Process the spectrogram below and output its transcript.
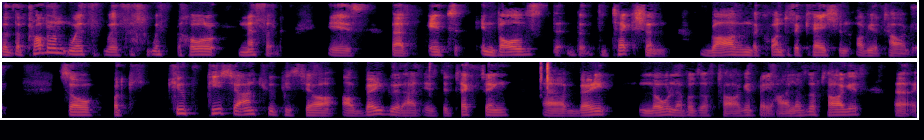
The, the problem with with with the whole method is that it involves the, the detection rather than the quantification of your target. So what Q, PCR and qPCR are very good at is detecting uh, very low levels of target, very high levels of target, uh,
